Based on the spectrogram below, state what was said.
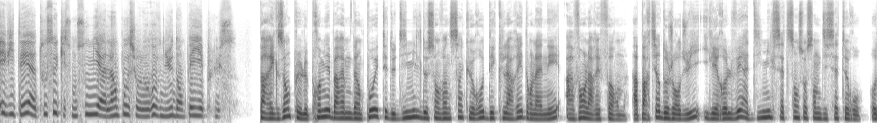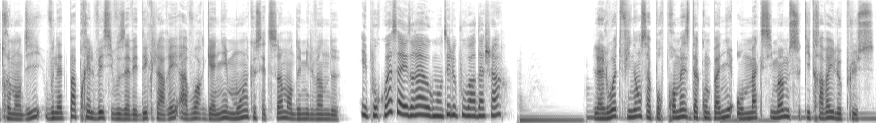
évité à tous ceux qui sont soumis à l'impôt sur le revenu d'en payer plus. Par exemple, le premier barème d'impôt était de 10 225 euros déclarés dans l'année avant la réforme. À partir d'aujourd'hui, il est relevé à 10 777 euros. Autrement dit, vous n'êtes pas prélevé si vous avez déclaré avoir gagné moins que cette somme en 2022. Et pourquoi ça aiderait à augmenter le pouvoir d'achat? La loi de finances a pour promesse d'accompagner au maximum ceux qui travaillent le plus.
